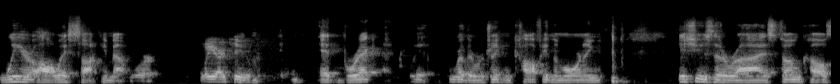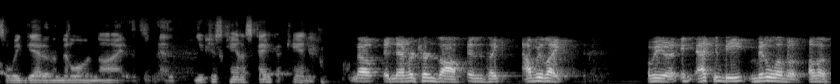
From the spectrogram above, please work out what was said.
we are always talking about work. we are too. at break, whether we're drinking coffee in the morning, issues that arise, phone calls that we get in the middle of the night, it's, and you just can't escape it, can you? No, it never turns off. And it's like I'll be like, I mean, I can be middle of a of a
